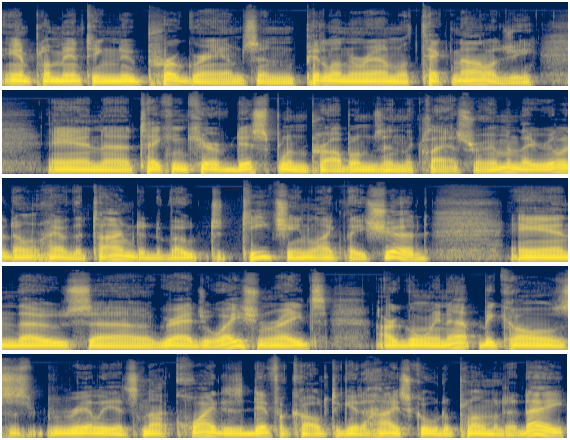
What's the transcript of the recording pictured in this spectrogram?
implementing new programs and piddling around with technology and uh, taking care of discipline problems in the classroom, and they really don't have the time to devote to teaching like they should. And those uh, graduation rates are going up because really it's not quite as difficult to get a high school diploma today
